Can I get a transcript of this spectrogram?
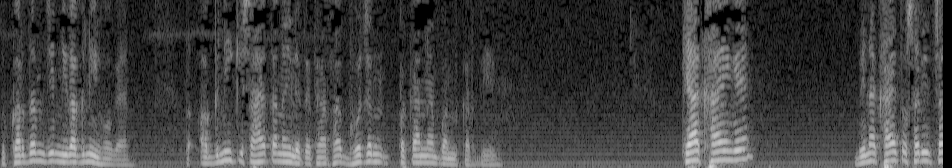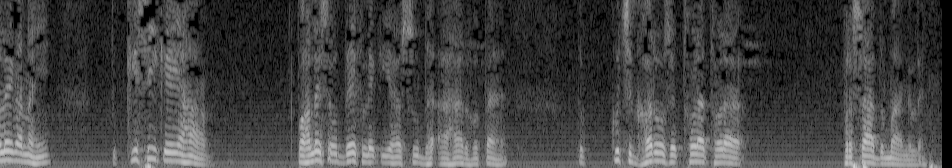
तो करदम जी निरग्नि हो गए। तो अग्नि की सहायता नहीं लेते थे, अर्थात भोजन पकाना बंद कर दिए। क्या खाएँगे? बिना खाए तो शरीर चलेगा नहीं। तो किसी के यहाँ पहले से वो देख ले कि यह शुद्ध आहार होता है तो कुछ घरों से थोड़ा थोड़ा प्रसाद मांग ले।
